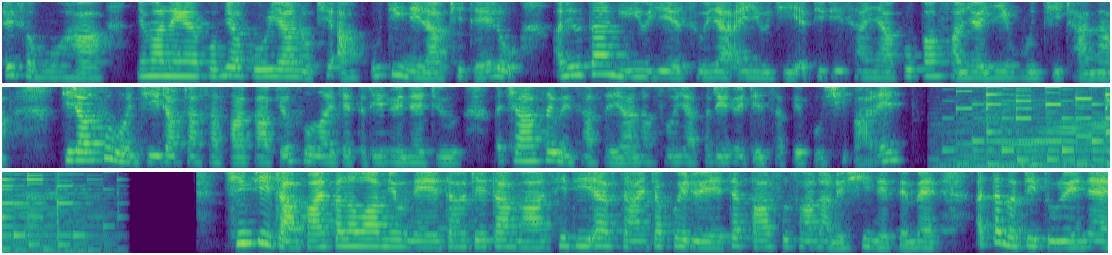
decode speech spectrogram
တွေ့ဆုံမှုဟာမြန်မာနိုင်ငံကိုမြောက်ကိုရီးယားလိုဖြစ်အောင်ဦးတည်နေတာဖြစ်တယ်လို့အမျိုးသားညီညွတ်ရေးအစိုးရ NUG အပြည်ပြည်ဆိုင်ရာပူးပေါင်းဆောင်ရွက်ရေးဝန်ကြီးဌာနပြည်ထောင်စုဝန်ကြီးဒေါက်တာဆာဆာကပြောဆိုလိုက်တဲ့သတင်းတွေနဲ့အတူအခြားစိတ်ဝင်စားစရာနောက်ဆုံးရသတင်းတွေတင်ဆက်ပေးဖို့ရှိပါတယ်။ ချင်းပြည်တောင်ပိုင်းပလောဝမြို့နယ်ဒါဒေတာမှာ CDF တိုင်းတပ်ဖွဲ့တွေတပ်သားစုဆောင်းတာတွေရှိနေပေမဲ့အသက်မပြည့်သူတွေနဲ့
